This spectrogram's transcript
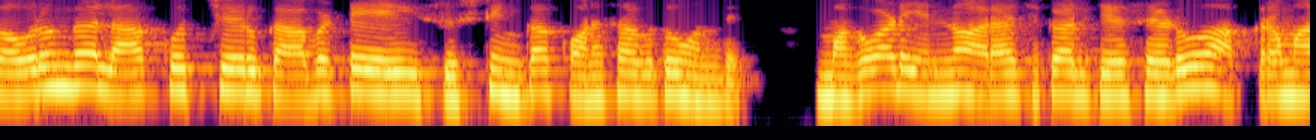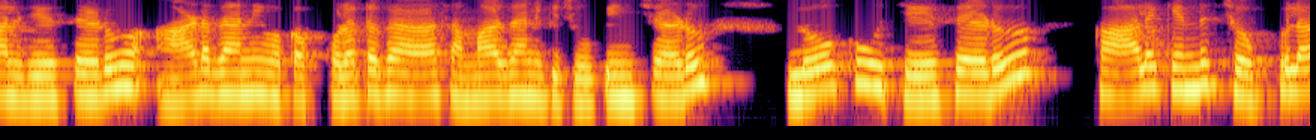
గౌరవంగా లాక్కొచ్చారు కాబట్టే ఈ సృష్టి ఇంకా కొనసాగుతూ ఉంది. మగవాడు ఎన్నో అరాచకాలు చేశాడు అక్రమాలు చేశాడు ఆడదాన్ని ఒక కులతగా సమాజానికి చూపించాడు లోకు చేశాడు కాలు కింద చెప్పులా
